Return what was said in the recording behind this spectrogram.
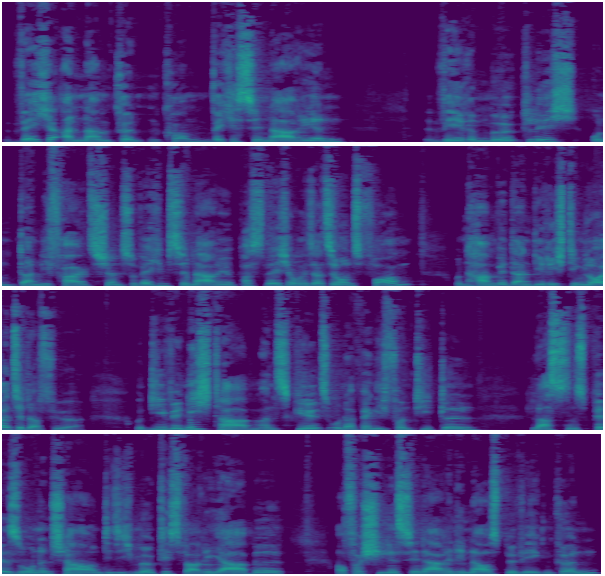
welche Annahmen könnten kommen, welche Szenarien wären möglich und dann die Frage zu stellen, zu welchem Szenario passt welche Organisationsform und haben wir dann die richtigen Leute dafür? Und die wir nicht haben an Skills, unabhängig von Titeln, lasst uns Personen schauen, die sich möglichst variabel auf verschiedene Szenarien hinaus bewegen können.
